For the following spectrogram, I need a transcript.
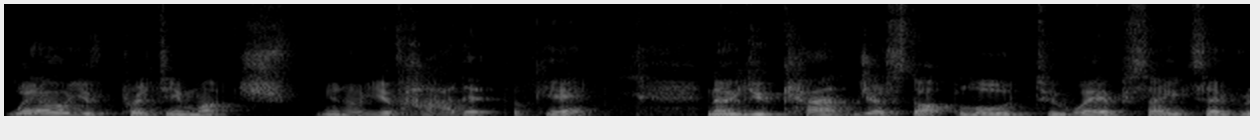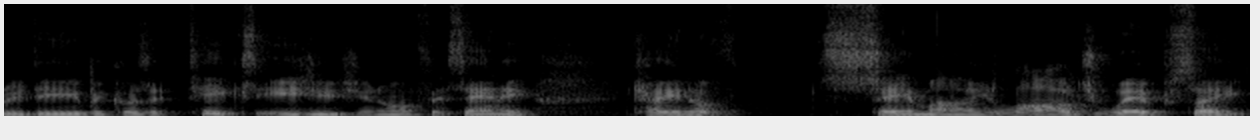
well, you've pretty much, you know, you've had it, okay? Now, you can't just upload to websites every day because it takes ages, you know. If it's any kind of semi large website,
